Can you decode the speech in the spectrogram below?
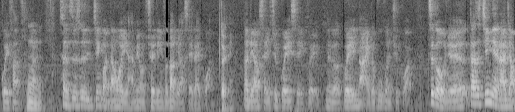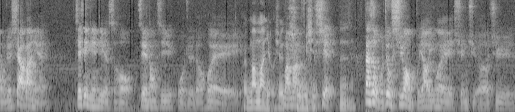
规范出来，嗯、甚至是监管单位也还没有确定说到底要谁来管。对，到底要谁去归谁归那个归哪一个部分去管？这个我觉得，但是今年来讲，我觉得下半年。接近年底的时候，这些东西我觉得会会慢慢有一些慢慢浮现，嗯，但是我就希望不要因为选举而去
